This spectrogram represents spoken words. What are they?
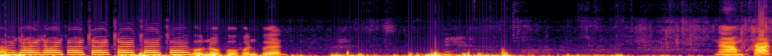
ตายตายตายตายตายตายตายตายผมดูเพื่อนเพื่อนๆงามคัก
